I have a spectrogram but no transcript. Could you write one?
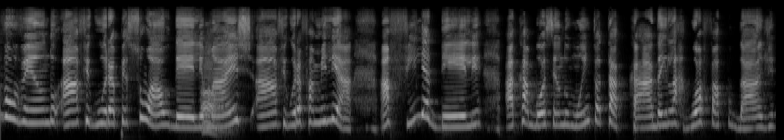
envolvendo a figura pessoal dele, Ah. mas a figura familiar. A filha dele acabou sendo muito atacada e largou a faculdade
